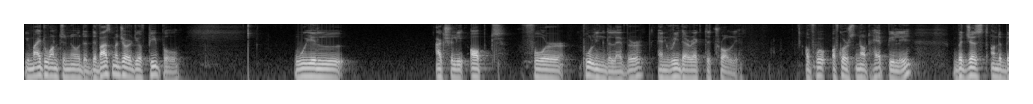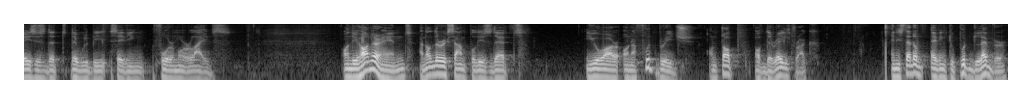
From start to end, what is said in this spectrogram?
you might want to know that the vast majority of people will actually opt for pulling the lever and redirect the trolley. Of, of course, not happily, but just on the basis that they will be saving four more lives. On the other hand, another example is that you are on a footbridge on top of the rail track, and instead of having to put the lever,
